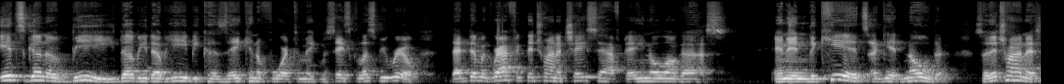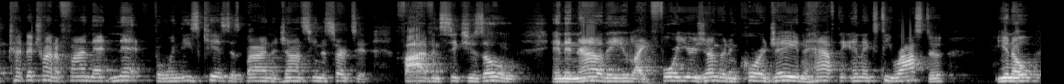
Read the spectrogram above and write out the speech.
it's gonna be WWE because they can afford to make mistakes. let's be real, that demographic they're trying to chase after ain't no longer us. And then the kids are getting older, so they're trying to they're trying to find that net for when these kids that's buying the John Cena shirts at five and six years old, and then now they like four years younger than Cora Jade and half the NXT roster. you know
